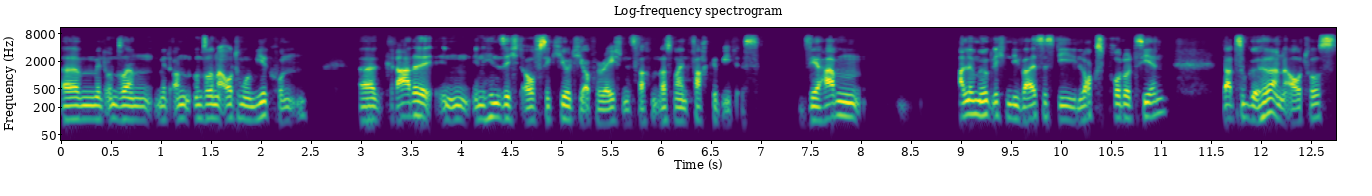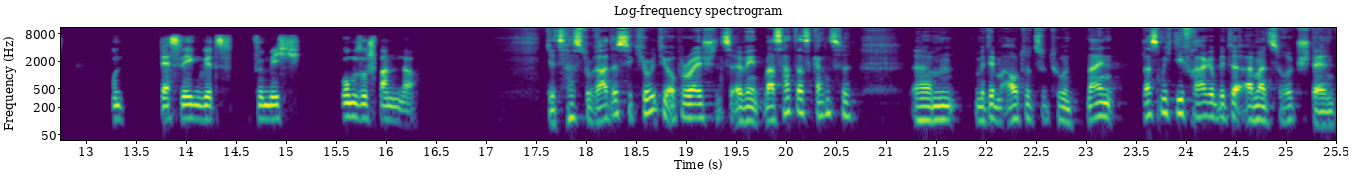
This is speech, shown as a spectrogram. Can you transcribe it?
ähm, mit unseren mit unseren Automobilkunden äh, gerade in, in Hinsicht auf Security Operations, was mein Fachgebiet ist. Wir haben alle möglichen Devices, die Logs produzieren. Dazu gehören Autos und deswegen wird es für mich umso spannender. Jetzt hast du gerade Security Operations erwähnt. Was hat das Ganze ähm, mit dem Auto zu tun? Nein, lass mich die Frage bitte einmal zurückstellen.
